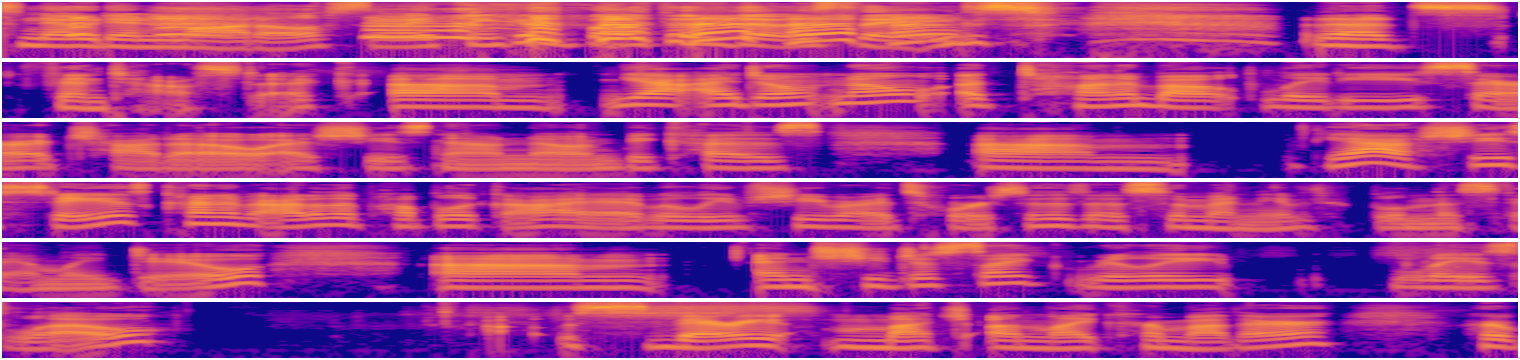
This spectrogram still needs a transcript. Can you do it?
Snowdon model, so I think of both of those things. That's fantastic. Um, yeah, I don't know a ton about Lady Sarah Chatto as she's now known because, um, yeah, she stays kind of out of the public eye. I believe she rides horses, as so many of the people in this family do. Um, and she just like really lays low. Very much unlike her mother, her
